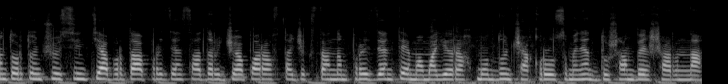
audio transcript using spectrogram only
он төртүнчү сентябрда президент садыр жапаров тажикстандын президенти эмомали рахмондун чакыруусу менен душанбе шаарына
